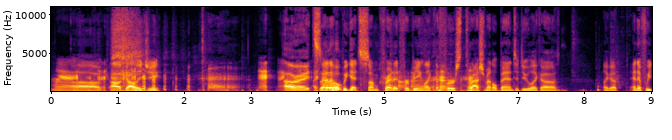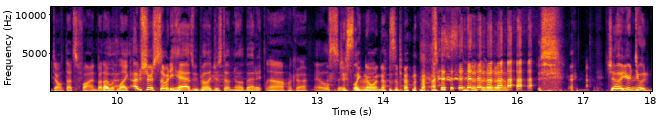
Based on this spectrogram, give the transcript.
oh, oh, golly gee! All right. I so kind of hope we get some credit for being like the first thrash metal band to do like a, like a. And if we don't, that's fine. But I would like. I'm sure somebody has. We probably just don't know about it. Oh, okay. Yeah, we'll see. just like no one knows about it. Joe, you're doing.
